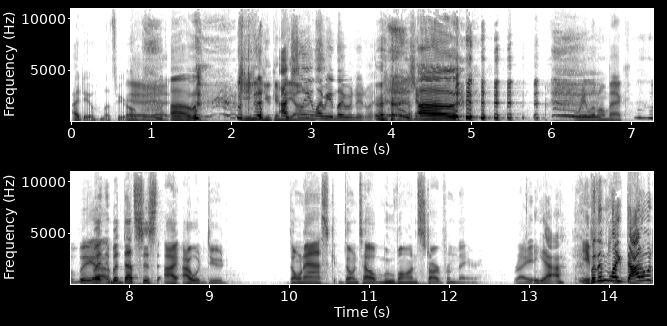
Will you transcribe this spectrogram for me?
I do. Let's be real. Yeah, yeah. Um, You- you can be actually. honest. Let me let me. Just Um, reel it on back. but yeah. But but that's just I I would dude. Don't ask, don't tell, move on, start from there. Right? Yeah, If- but then like that would.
